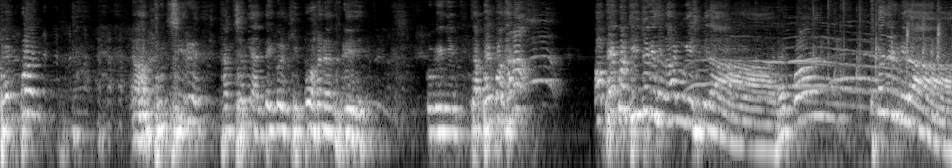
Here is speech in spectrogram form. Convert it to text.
100번. 아, 부치를 당첨이 안 된 걸 기뻐하는 우리 고객님. 자, 100번 하나. 아, 100번 뒤쪽에서 나오고 계십니다. 100번 축하드립니다.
